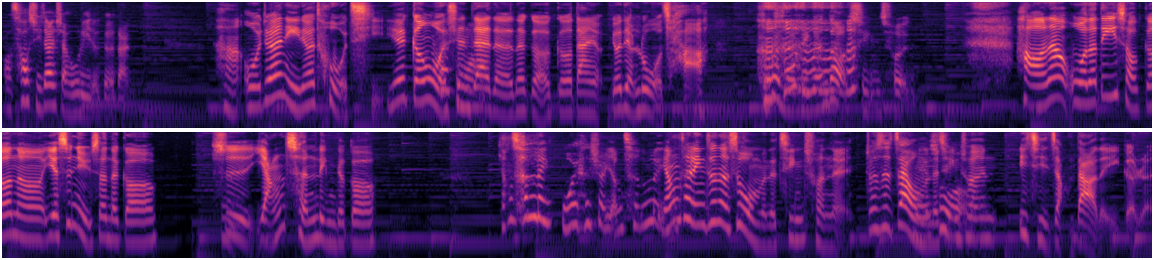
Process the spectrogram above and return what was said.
我超期待小狐狸的歌单。哈，我觉得你一定会唾弃，因为跟我现在的那个歌单有有点落差。每个人都有青春。好，那我的第一首歌呢，也是女生的歌，是杨丞琳的歌。杨丞琳，我也很喜欢杨丞琳。杨丞琳真的是我们的青春哎，就是在我们的青春一起长大的一个人。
